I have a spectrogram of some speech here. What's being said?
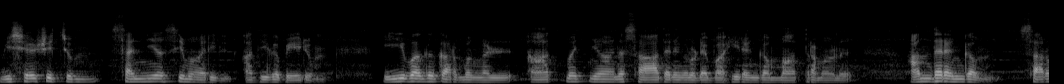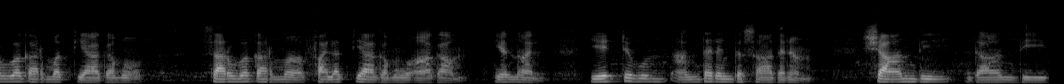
വിശേഷിച്ചും സന്യാസിമാരിൽ അധിക പേരും ഈ വക കർമ്മങ്ങൾ ആത്മജ്ഞാന സാധനങ്ങളുടെ ബഹിരംഗം മാത്രമാണ്. അന്തരംഗം സർവകർമ്മത്യാഗമോ സർവകർമ്മ ഫലത്യാഗമോ ആകാം. എന്നാൽ ഏറ്റവും അന്തരംഗ സാധനം ശാന്തി ദാന്തി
